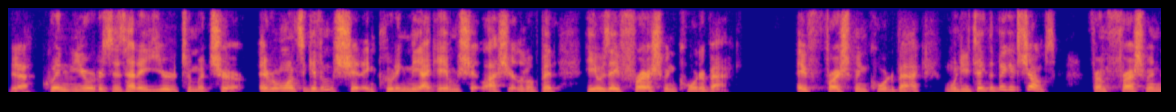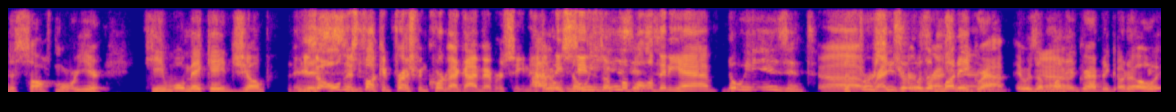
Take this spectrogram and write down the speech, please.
Yeah. Quinn Ewers has had a year to mature. Everyone wants to give him shit, including me. I gave him shit last year a little bit. He was a freshman quarterback. A freshman quarterback. When you take the biggest jumps from freshman to sophomore year, he will make a jump. He's the oldest season. fucking freshman quarterback I've ever seen. How many don't- no, he seasons of football did he have? No, he isn't. Uh, the first season was a money grab. It was a Yeah, money grab to go to o-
